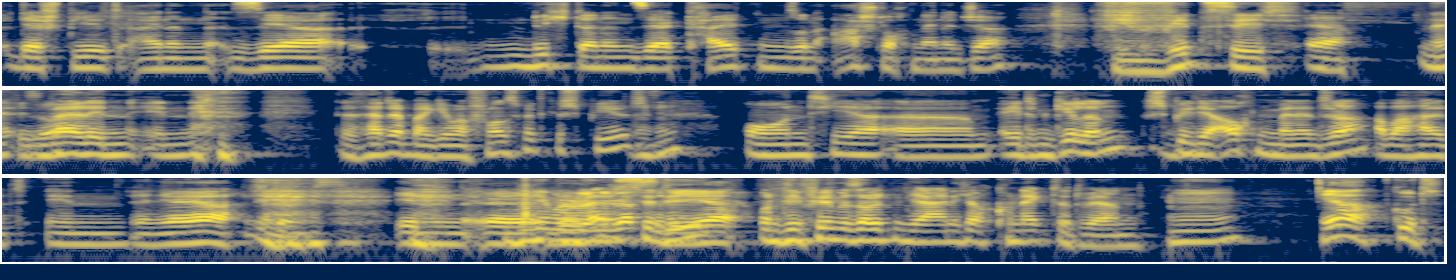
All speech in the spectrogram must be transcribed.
der spielt einen sehr nüchternen, sehr kalten, so einen Arschloch-Manager. Wie witzig. Ja. Ne, weil in, in das hat er bei Game of Thrones mitgespielt. Mhm. Und hier ähm, Aidan Gillen spielt ja auch einen Manager, aber halt in Ja, ja, stimmt. In äh, Bohemian Bohemian Rhapsody. ja. Und die Filme sollten ja eigentlich auch connected werden. Ja, gut.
